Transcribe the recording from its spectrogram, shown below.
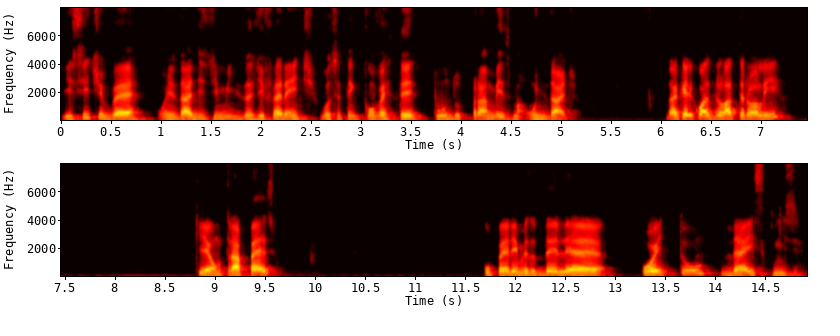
E se tiver unidades de medidas diferentes, você tem que converter tudo para a mesma unidade. Daquele quadrilátero ali, que é um trapézio, o perímetro dele é 8, 10, 15.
